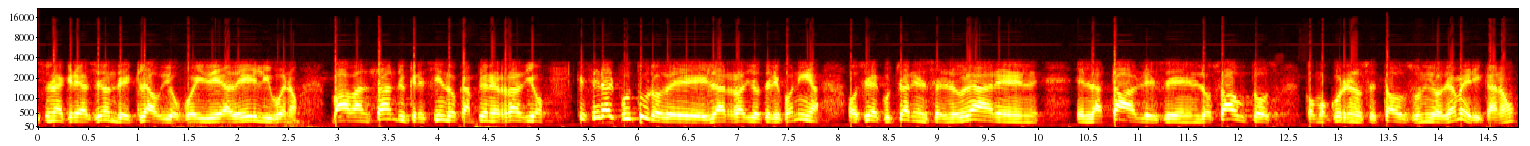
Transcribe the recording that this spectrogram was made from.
Es una creación de Claudio, fue idea de él y bueno, va avanzando y creciendo Campeones Radio, que será el futuro de la radiotelefonía, o sea, escuchar en el celular, en, en las tablets, en los autos, como ocurre en los Estados Unidos de América, ¿no?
